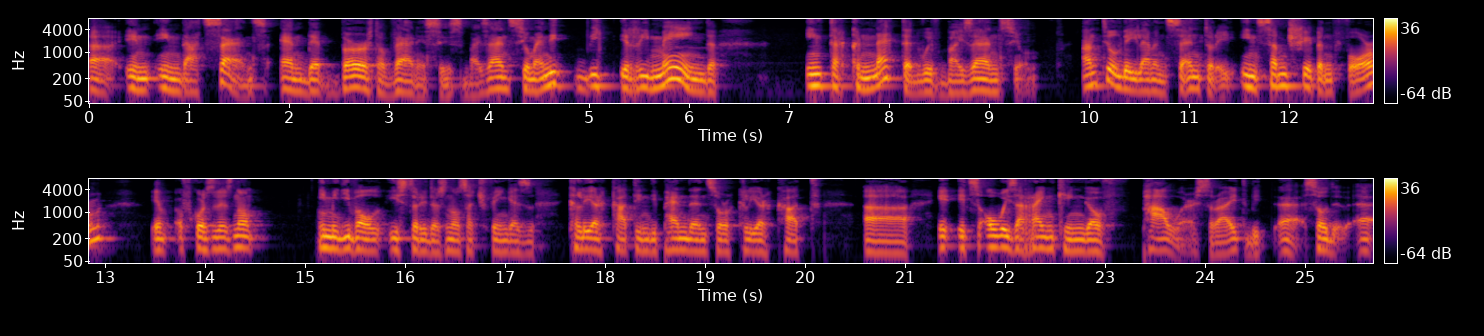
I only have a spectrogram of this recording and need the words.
Uh, in in that sense, and the birth of Venice is Byzantium, and it, it remained interconnected with Byzantium until the 11th century in some shape and form. Of course, there's no, in medieval history, there's no such thing as clear cut independence or clear cut. Uh, it, it's always a ranking of powers, right? Uh, so, the, uh,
